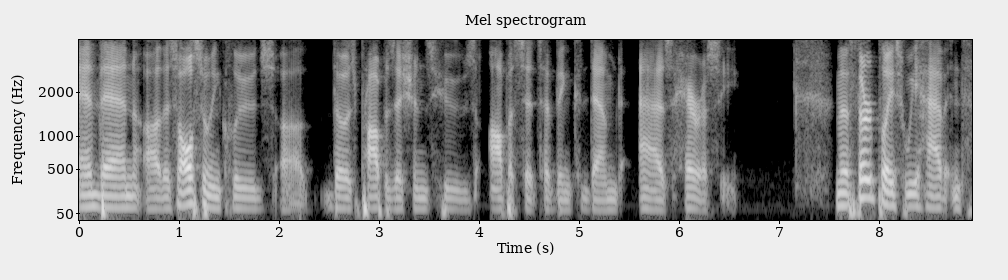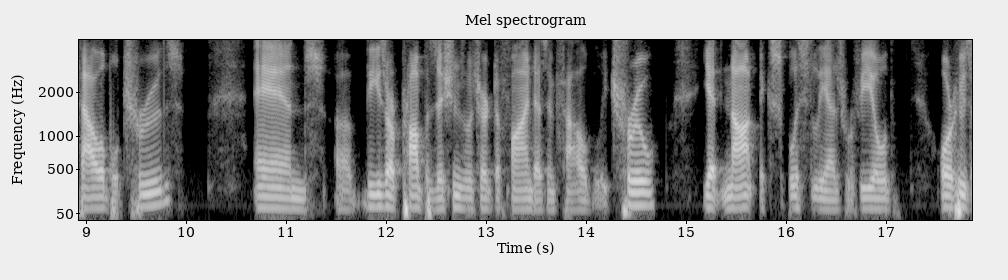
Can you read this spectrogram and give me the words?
And then uh, this also includes uh, those propositions whose opposites have been condemned as heresy. In the third place, we have infallible truths. And uh, these are propositions which are defined as infallibly true, yet not explicitly as revealed, or whose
